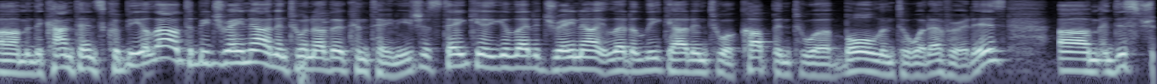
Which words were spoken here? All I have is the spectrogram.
um, and the contents could be allowed to be drained out into another container. You just take it, you let it drain out, you let it leak out into a cup, into a bowl, into whatever it is. Um, and this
